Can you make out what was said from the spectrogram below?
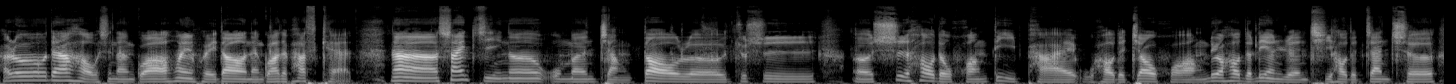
Hello，大家好，我是南瓜，欢迎回到南瓜的 p a s c a t 那上一集呢，我们讲到了就是呃四号的皇帝牌，五号的教皇，六号的恋人，七号的战车。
